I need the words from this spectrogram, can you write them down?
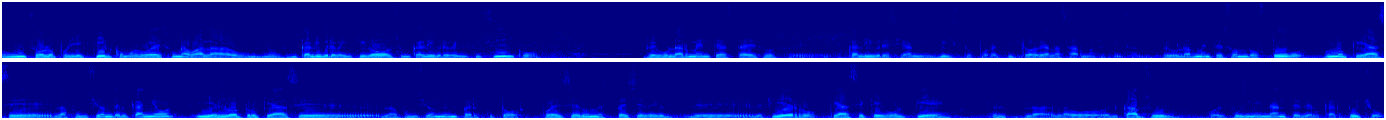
un solo proyectil, como lo es una bala, un calibre 22, un calibre 25, Regularmente hasta esos eh, calibres se han visto por aquí todavía las armas aquí en San Luis. Regularmente son dos tubos, uno que hace la función del cañón y el otro que hace eh, la función de un percutor. Puede ser una especie de, fierro que hace que golpee el, el cápsul o el fulminante del cartucho,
